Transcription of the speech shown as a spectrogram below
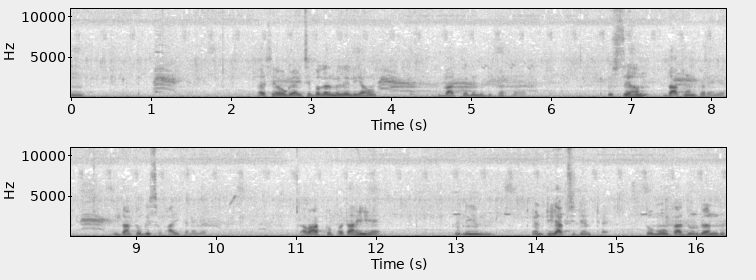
हम्म। ऐसे हो गया, इसे बगल में ले लिया हूँ। बात करने में दिक्कत ना हो। इससे हम दातून करेंगे दांतों की सफ़ाई करेंगे। अब आपको पता ही है कि नीम एंटीऑक्सीडेंट है। तो मुँह का दुर्गंध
